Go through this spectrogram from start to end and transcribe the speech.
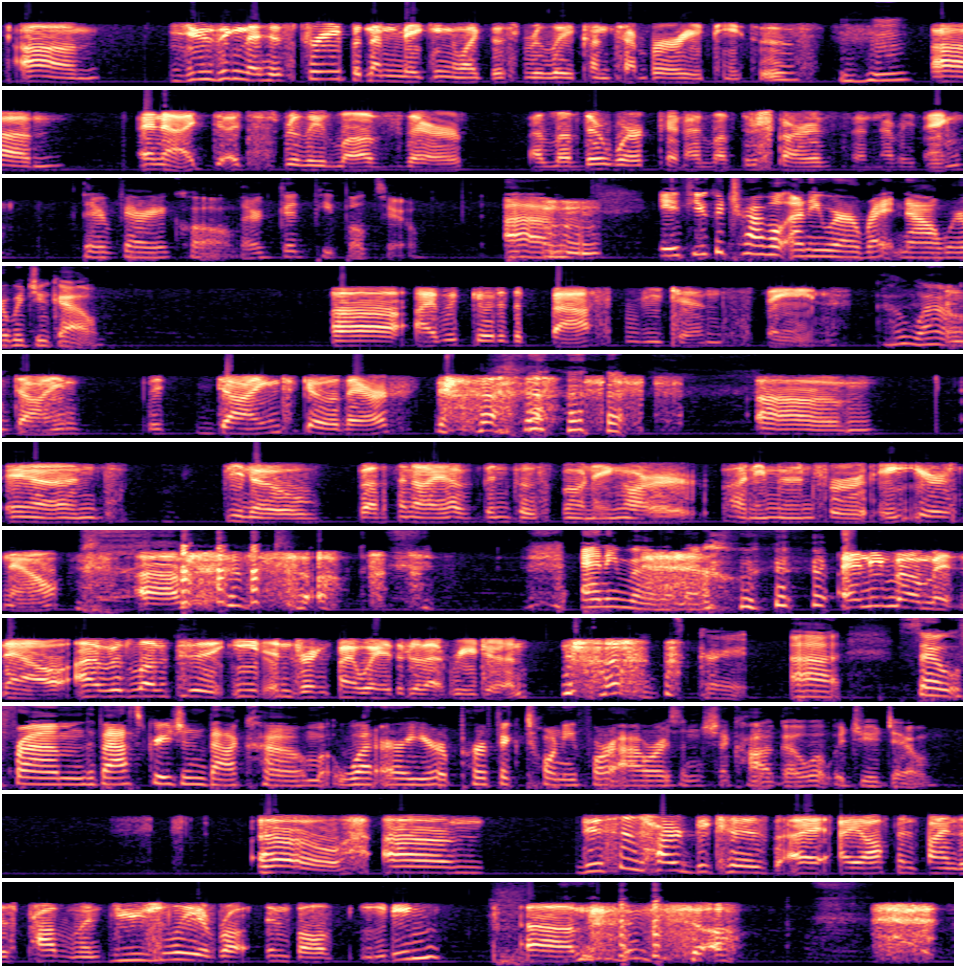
um, using the history, but then making like this really contemporary pieces. Mm-hmm. Um, and I, I just really love their. I love their work, and I love their scarves and everything. They're very cool. They're good people too. Um, Mhm. If you could travel anywhere right now, where would you go? Uh, I would go to the Basque region, Spain. Oh wow. I'm dying, dying to go there. um, and you know, Beth and I have been postponing our honeymoon for eight years now. Um, so Any moment now. any moment now, I would love to eat and drink my way through that region. That's great. Uh, so, from the Basque region back home, what are your perfect 24 hours in Chicago? What would you do? Oh, um, this is hard because I, I often find this problem. It usually involves eating. Um, so,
